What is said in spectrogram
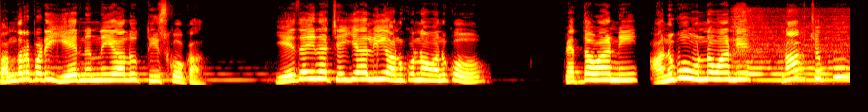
తొందరపడి ఏ నిర్ణయాలు తీసుకోక. ఏదైనా చెయ్యాలి అనుకున్నావు అనుకో పెద్దవాణ్ణి అనుభవం ఉన్నవాణ్ణి నాకు చెప్పు.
